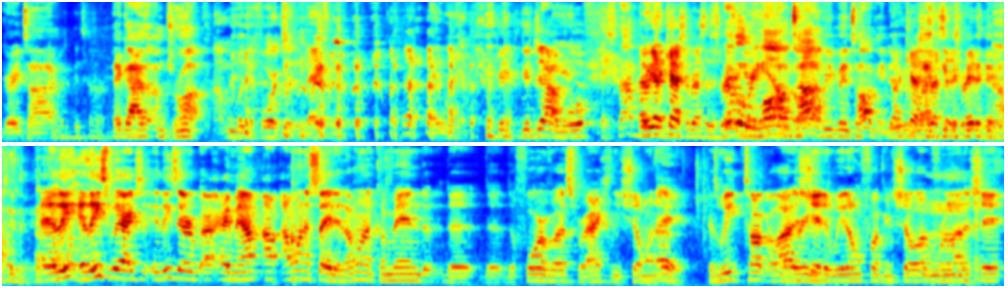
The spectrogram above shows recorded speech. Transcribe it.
Great I had a time. good time. Hey guys, I'm drunk. I'm looking forward to the next one. hey, we, Good, good job, Wolf. hey, stop Hey, we gotta catch the rest of this It's rating. a long alcohol. time we've been talking, Gotta dude. catch the rest of this rating I game was- too. At least, at least we actually, at least everybody. Hey man, I, I, want to say this. I want to commend the, the, the, the four of us for actually showing up Hey. because we talk a lot Agreed. of shit and we don't fucking show up for a lot of shit.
